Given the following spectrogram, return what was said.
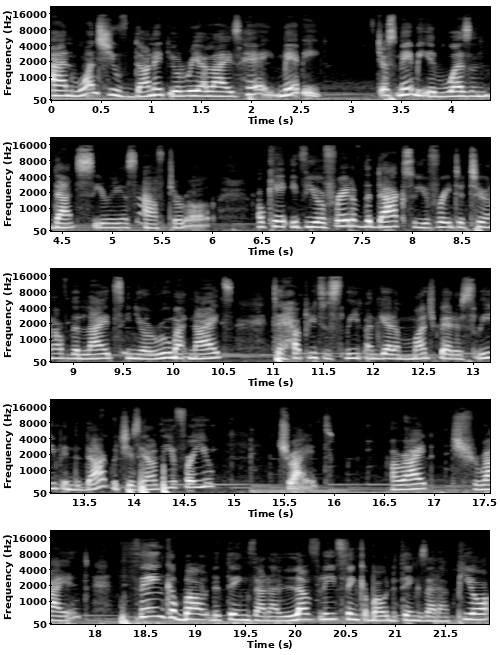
And once you've done it, you'll realize, hey, maybe just maybe it wasn't that serious after all. Okay, if you're afraid of the dark, so you're afraid to turn off the lights in your room at nights to help you to sleep and get a much better sleep in the dark, which is healthier for you, try it. All right, try it. Think about the things that are lovely, think about the things that are pure,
